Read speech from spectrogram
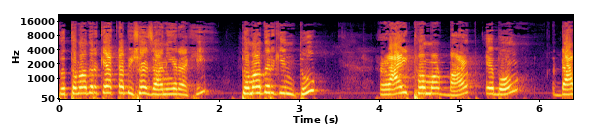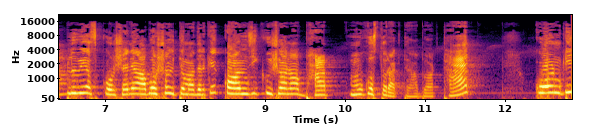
তো তোমাদেরকে একটা বিষয় জানিয়ে রাখি, তোমাদের কিন্তু রাইট ফর্ম অফ ভার্ব এবং ডাব্লিউএস কোর্শনে অবশ্যই তোমাদেরকে কনজিকিউশন অফ ভার্ব মুখস্থ রাখতে হবে। অর্থাৎ কোনটি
